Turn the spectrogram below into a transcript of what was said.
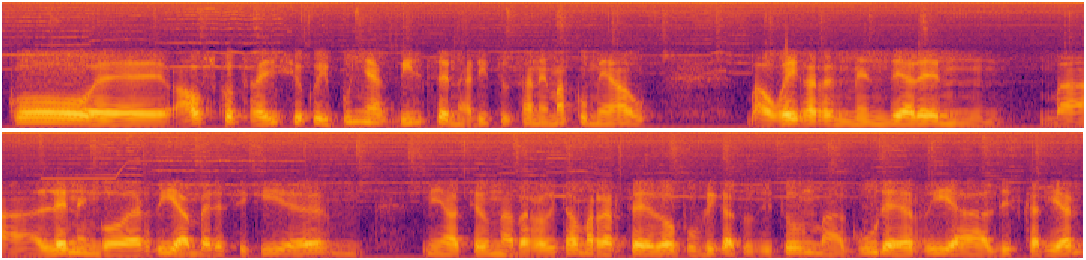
lapurdiko e, ahozko tradizioko ipuinak biltzen aritu zen emakume hau, ba, hogei garren mendearen ba, lehenengo erdian bereziki, eh? mi atzeun da berroita arte edo publikatu zituen, ba, gure herria aldizkarian,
